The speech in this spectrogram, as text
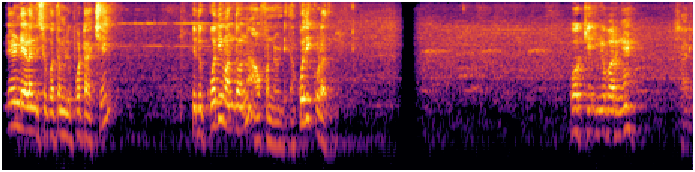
ரெண்டு ரெண்டு இளந்துச்சு கொத்தமல்லி போட்டாச்சு. இது கொதி வந்தோன்னே ஆஃப் பண்ண வேண்டியதான் கொதிக்கூடாது ஓகே இங்கே பாருங்க. சாரி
